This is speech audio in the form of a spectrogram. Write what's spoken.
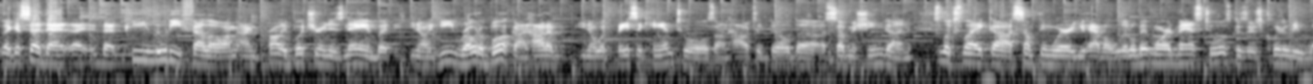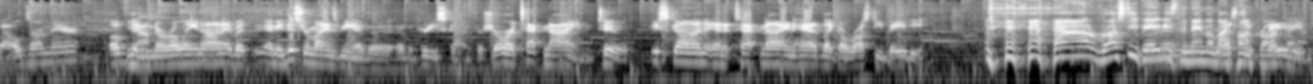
like I said, that uh, that P. Luty fellow. I'm, I'm probably butchering his name, but you know, he wrote a book on how to, you know, with basic hand tools on how to build a, a submachine gun. This looks like uh, something where you have a little bit more advanced tools because there's clearly welds on there of the Yeah. knurling on it. But I mean, this reminds me of a, of a grease gun for sure, or a Tech Nine too. Grease gun and a Tech Nine had like a rusty baby. Rusty Baby's the name of my Rusty punk rock Baby. band.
